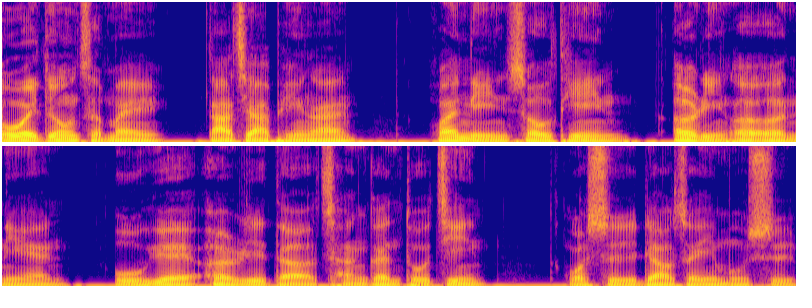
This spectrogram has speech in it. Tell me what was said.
各位弟兄姊妹，大家平安，欢迎收听二零二二年五月二日的晨更读经。我是廖哲一牧师。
